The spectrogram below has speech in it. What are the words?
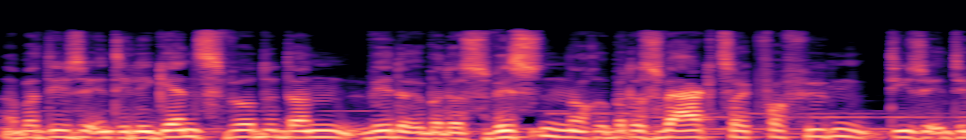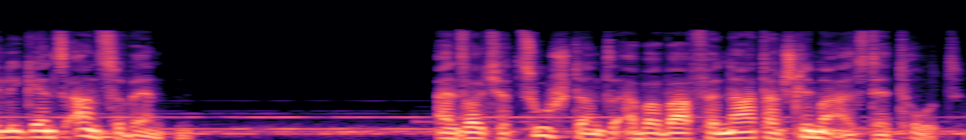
aber diese Intelligenz würde dann weder über das Wissen noch über das Werkzeug verfügen, diese Intelligenz anzuwenden. Ein solcher Zustand aber war für Nathan schlimmer als der Tod.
